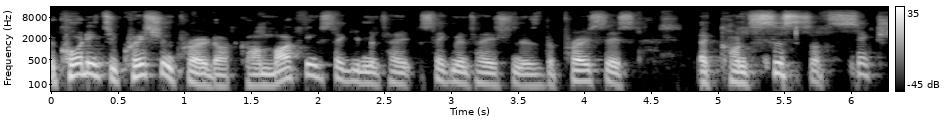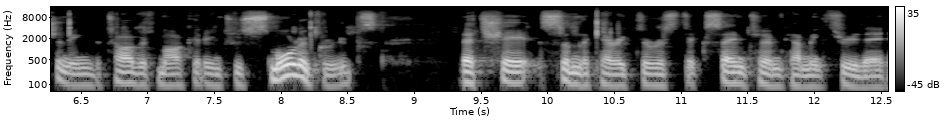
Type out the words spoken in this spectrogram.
According to questionpro.com, marketing segmenta- segmentation is the process that consists of sectioning the target market into smaller groups that share similar characteristics, same term coming through there,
